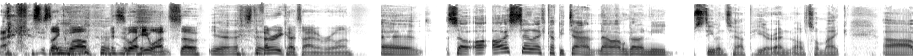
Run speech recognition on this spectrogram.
Right? 'Cause it's like, well, this is what he wants, so yeah, it's the Federico time, everyone. And so O- OS 10 El Capitan, now I'm gonna need Stephen's help here and also Myke. Uh,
